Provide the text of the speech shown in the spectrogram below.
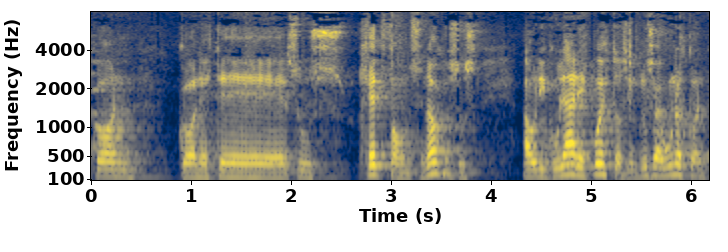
con, con este, sus headphones, ¿no? con sus auriculares puestos, incluso algunos con,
